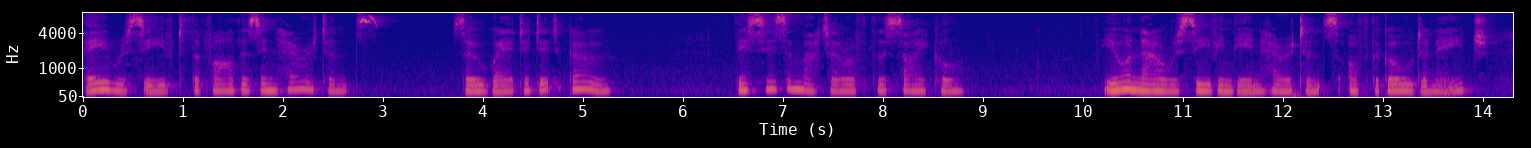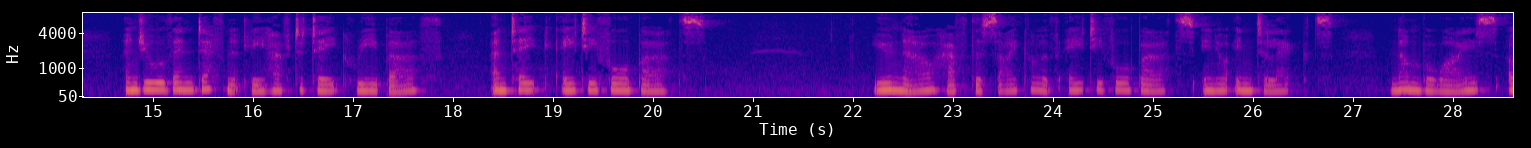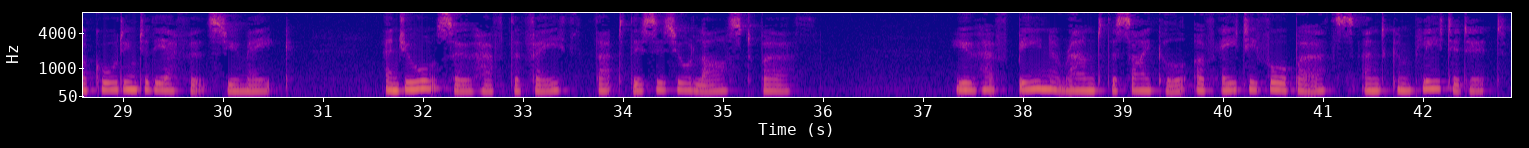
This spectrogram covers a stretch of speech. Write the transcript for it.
they received the Father's inheritance. So where did it go? This is a matter of the cycle. You are now receiving the inheritance of the Golden Age, and you will then definitely have to take rebirth and take 84 births. You now have the cycle of 84 births in your intellects number wise according to the efforts you make. And you also have the faith that this is your last birth. You have been around the cycle of 84 births and completed it.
